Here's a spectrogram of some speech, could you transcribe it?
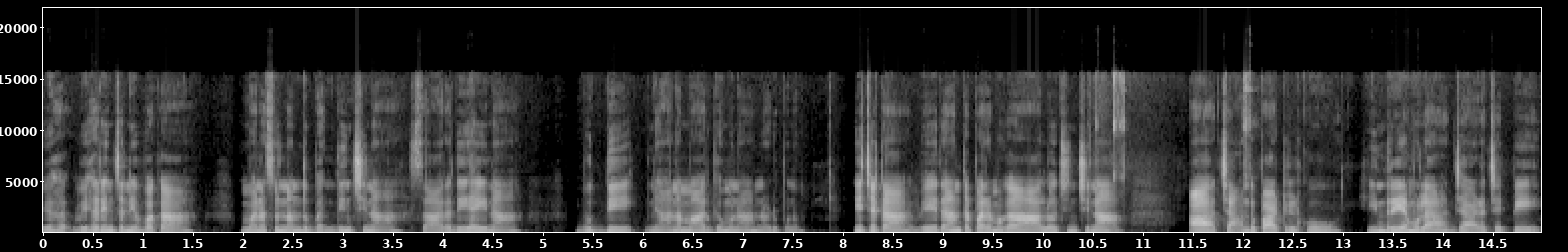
విహ విహరించనివ్వక మనసునందు బంధించిన సారథి అయిన బుద్ధి జ్ఞాన మార్గమున నడుపును. ఇచట వేదాంతపరముగా ఆలోచించిన ఆ చాందుపాటిల్కు ఇంద్రియముల జాడ చెప్పి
